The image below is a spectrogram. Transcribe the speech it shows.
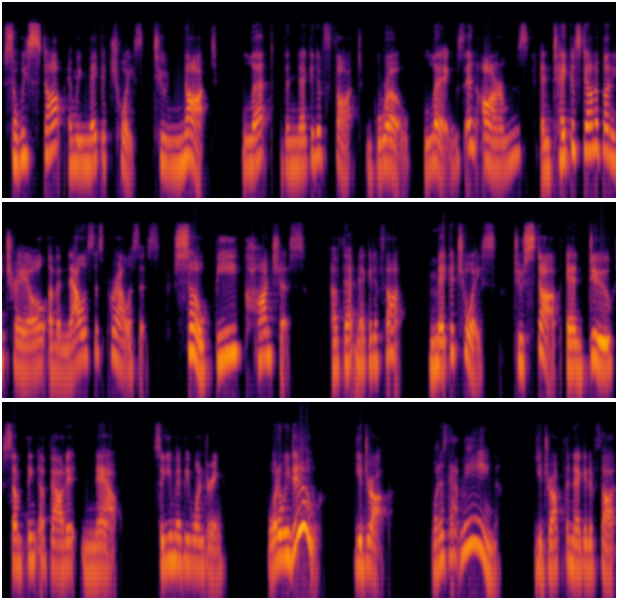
So we stop and we make a choice to not let the negative thought grow legs and arms and take us down a bunny trail of analysis paralysis. So be conscious of that negative thought. Make a choice to stop and do something about it now. So you may be wondering, what do we do? You drop. What does that mean? You drop the negative thought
